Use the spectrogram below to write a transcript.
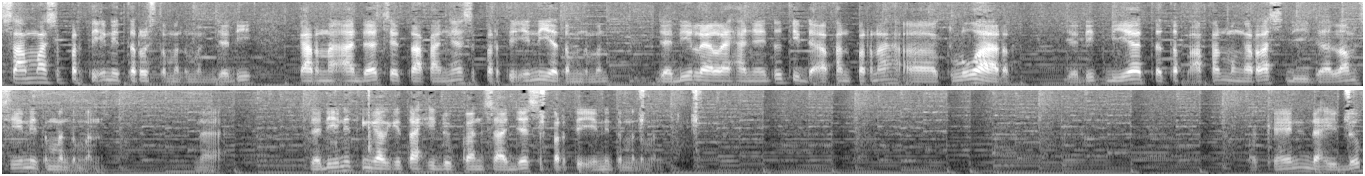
sama seperti ini terus teman-teman. Jadi karena ada cetakannya seperti ini ya teman-teman. Jadi lelehannya itu tidak akan pernah e, keluar. Jadi dia tetap akan mengeras di dalam sini teman-teman. Nah jadi ini tinggal kita hidupkan saja seperti ini teman-teman. Oke ini udah hidup.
